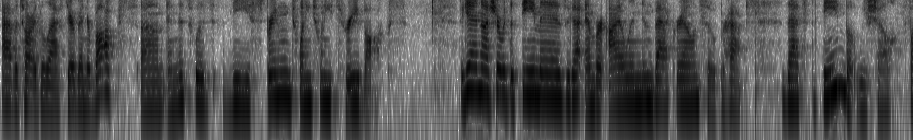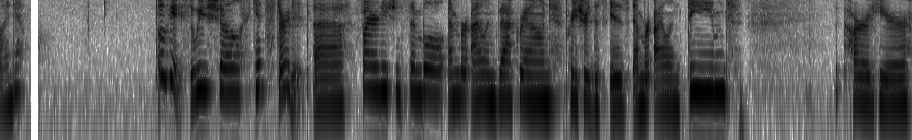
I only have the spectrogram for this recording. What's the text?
Avatar The Last Airbender box, um, and this was the Spring 2023 box. Again, not sure what the theme is. We got Ember Island in the background, so perhaps that's the theme, but we shall find out. Okay, so we shall get started. Uh, Fire Nation symbol, Ember Island background. Pretty sure this is Ember Island themed. The card here,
